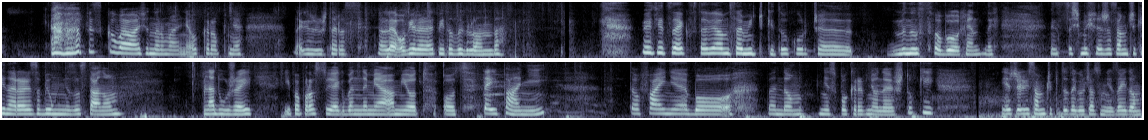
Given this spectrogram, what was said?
A wyskubała się normalnie, okropnie. Także już teraz ale o wiele lepiej to wygląda. Wiecie co, jak wstawiałam samiczki, to kurczę, mnóstwo było chętnych. Więc coś myślę, że samczyki na razie sobie u mnie zostaną na dłużej. I po prostu jak będę miała miod od tej pani, to fajnie, bo będą niespokrewnione sztuki. Jeżeli samczyki do tego czasu nie zejdą,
